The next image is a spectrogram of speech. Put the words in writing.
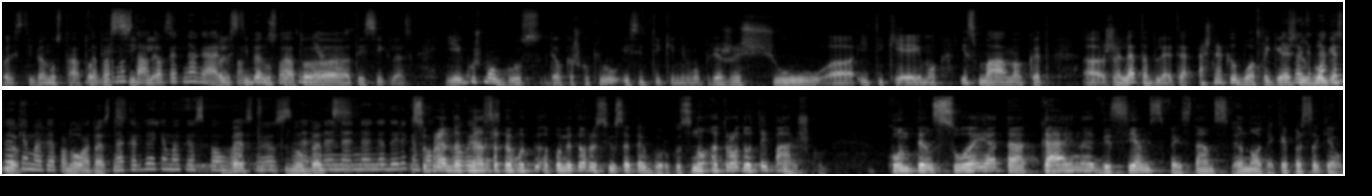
valstybė valstybė nustato Dabar taisyklės. Nustato, kad negali valstybė nustato niekas. taisyklės. Jeigu žmogus dėl kažkokių įsitikinimų, priežasčių, įtikėjimų, jis mano, kad žalia tabletė, aš nekalbu apie geresnius, blogesnius. Nekalbėkime apie pakuotės, nu, nekalbėkime apie spalvas. Bet, nu, nu, bet, ne, ne, ne, suprantat, mes apie pomidorus, jūs apie gurkus. Nu, atrodo taip aišku kompensuoja tą kainą visiems vaistams vienodai. Kaip aš sakiau,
